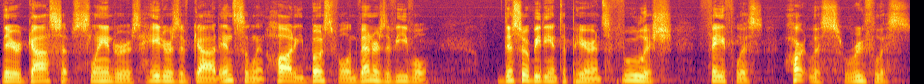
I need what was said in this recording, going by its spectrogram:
They are gossips, slanderers, haters of God, insolent, haughty, boastful, inventors of evil, disobedient to parents, foolish, faithless, heartless, ruthless.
